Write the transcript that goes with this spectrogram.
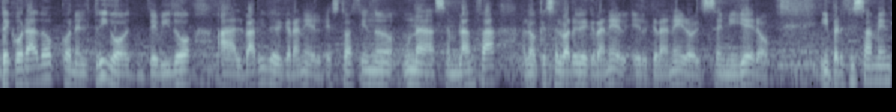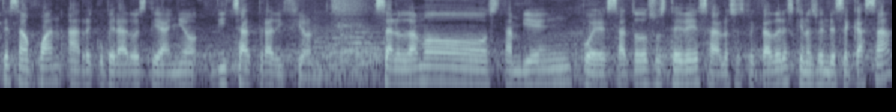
decorado con el trigo debido al barrio del Granel. Esto haciendo una semblanza a lo que es el barrio de Granel, el granero, el semillero. Y precisamente San Juan ha recuperado este año dicha tradición. Saludamos también pues a todos ustedes, a los espectadores que nos ven desde casa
